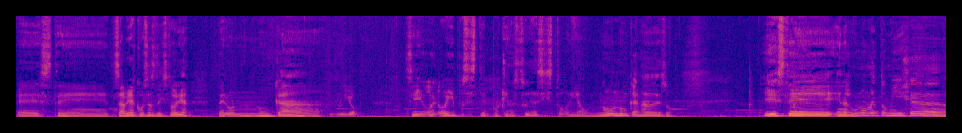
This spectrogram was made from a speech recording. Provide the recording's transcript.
Este, sabía cosas de historia, pero nunca. Influyó. Sí, oye, pues este, ¿por qué no estudias historia? No, nunca nada de eso. Y este, en algún momento mi hija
